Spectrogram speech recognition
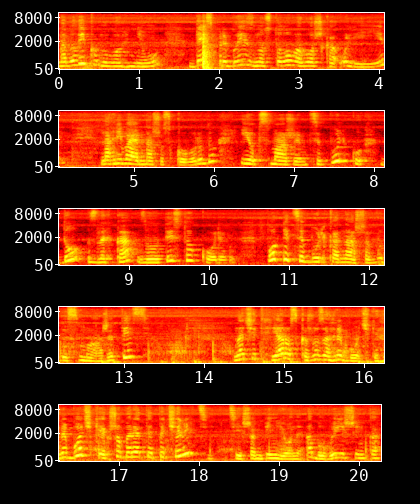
На великому вогню, десь приблизно столова ложка олії. Нагріваємо нашу сковороду і обсмажуємо цибульку до злегка золотистого кольору. Поки цибулька наша буде смажитись, значить я розкажу за грибочки. Грибочки, якщо берете печериці, ці шампіньйони або вишенька,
